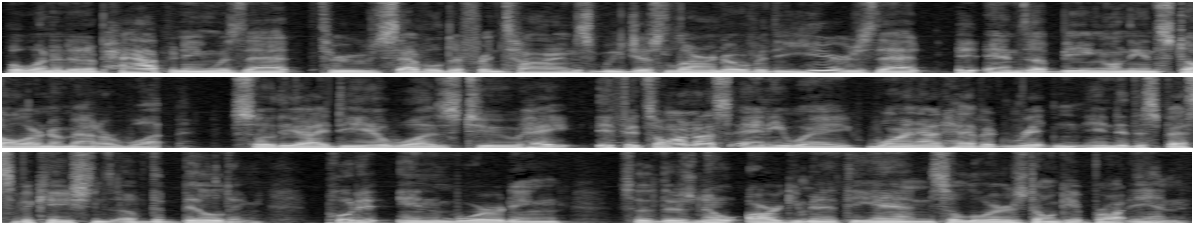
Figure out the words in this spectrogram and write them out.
But what ended up happening was that through several different times, we just learned over the years that it ends up being on the installer no matter what. So the idea was to, hey, if it's on us anyway, why not have it written into the specifications of the building? Put it in wording so that there's no argument at the end so lawyers don't get brought in.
